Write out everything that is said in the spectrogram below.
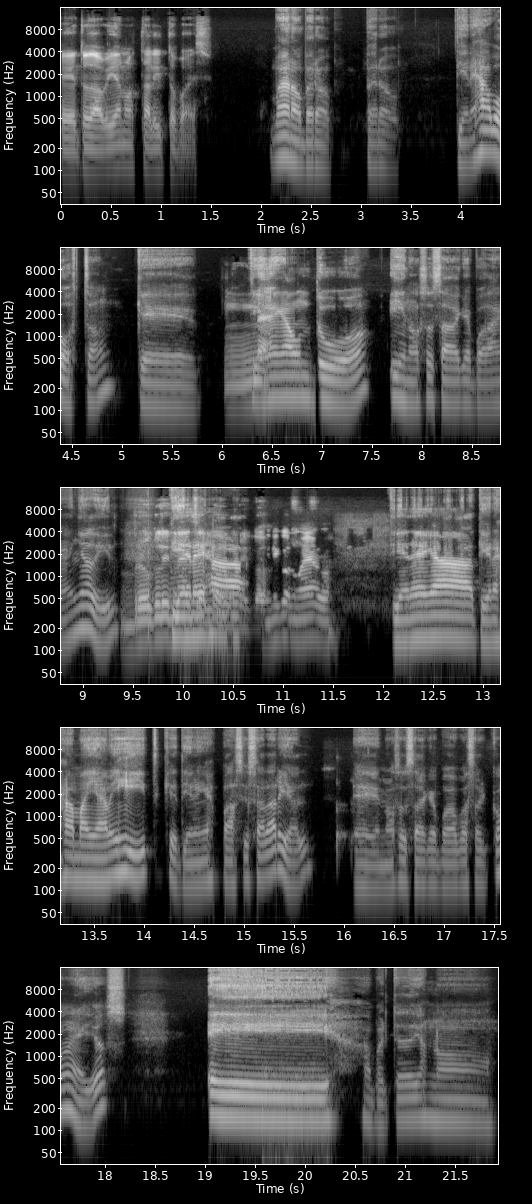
eh, todavía no está listo para eso. Bueno, pero, pero tienes a Boston que tienen a un dúo y no se sabe qué puedan añadir. Brooklyn tienes a, único nuevo. Tienes a, tienes a Miami Heat que tienen espacio salarial. Eh, no se sabe qué pueda pasar con ellos. Y aparte de ellos, no,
